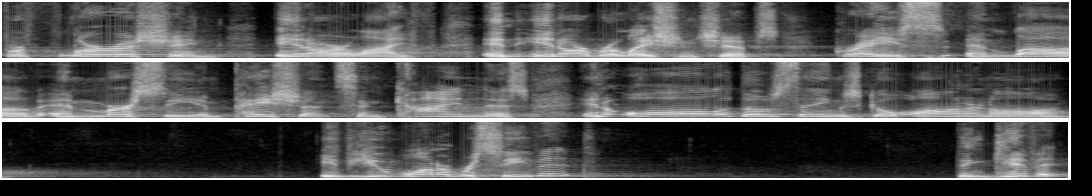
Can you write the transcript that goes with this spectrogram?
for flourishing in our life and in our relationships grace and love and mercy and patience and kindness and all of those things go on and on. If you want to receive it, then give it.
